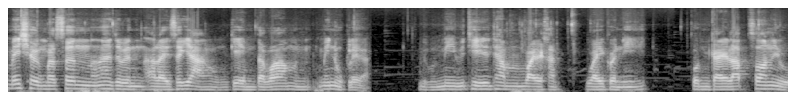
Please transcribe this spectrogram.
ไม่เชิงพัซเซิลน่าจะเป็นอะไรสักอย่างของเกม แต่ว่ามันไม่หนุกเลยอะหรือมันมีวิธีที่ทำไวคัดไวกว่านี้ กลไกลับซ่อนอยู่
